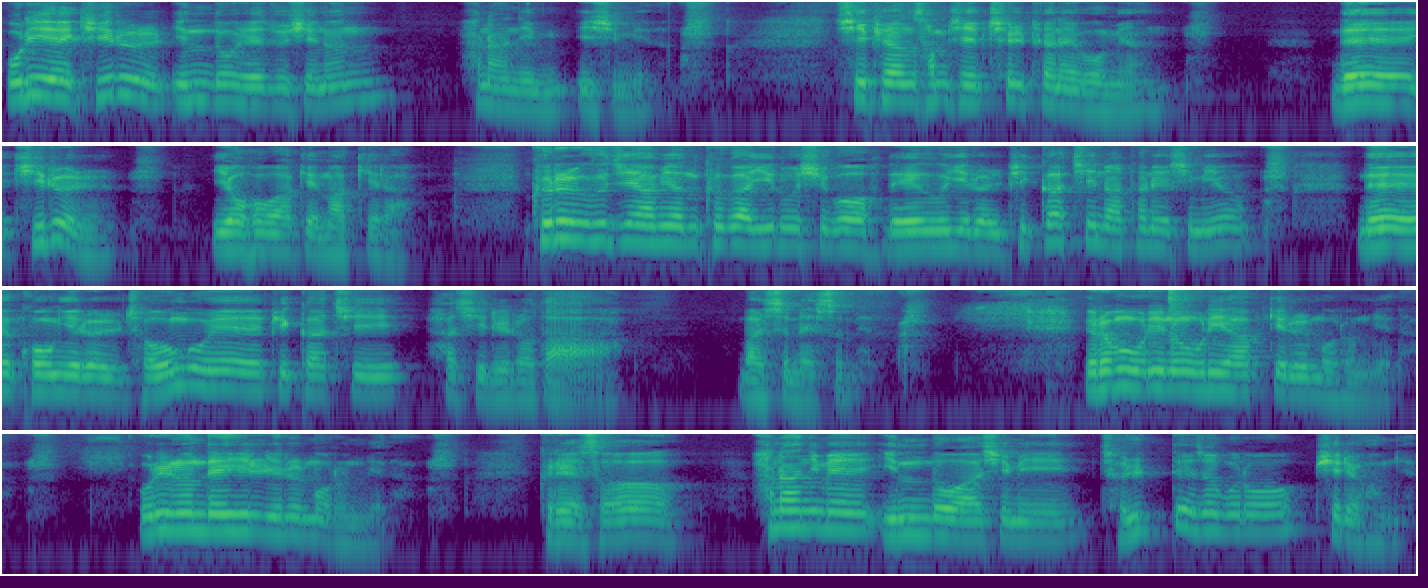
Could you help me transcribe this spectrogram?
우리의 길을 인도해 주시는 하나님이십니다. 시편 37편에 보면 내 길을 여호와께 맡기라. 그를 의지하면 그가 이루시고 내 의를 빛같이 나타내시며 내 공의를 정오의 빛같이 하시리로다 말씀했습니다. 여러분 우리는 우리 앞길을 모릅니다. 우리는 내일 일을 모릅니다. 그래서 하나님의 인도하심이 절대적으로 필요합니다.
